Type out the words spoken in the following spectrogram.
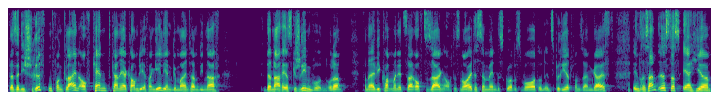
dass er die Schriften von klein auf kennt, kann er ja kaum die Evangelien gemeint haben, die nach, danach erst geschrieben wurden, oder? Von daher, wie kommt man jetzt darauf zu sagen, auch das Neue Testament ist Gottes Wort und inspiriert von seinem Geist? Interessant ist, dass er hier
